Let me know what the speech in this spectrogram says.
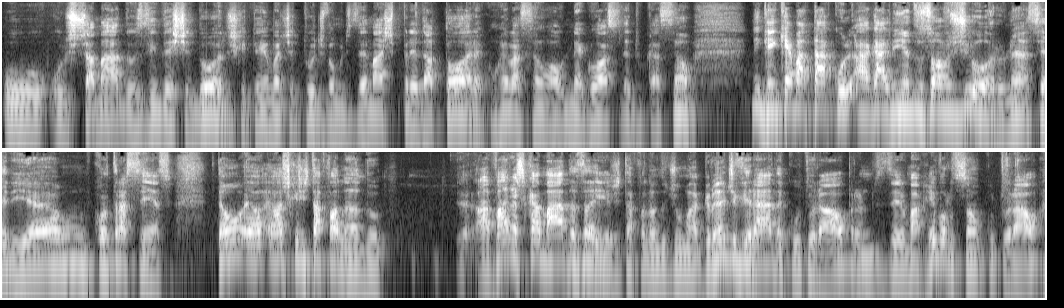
o, os chamados investidores que têm uma atitude, vamos dizer, mais predatória com relação ao negócio da educação, ninguém quer matar a galinha dos ovos de ouro, né? Seria um contrassenso. Então, eu, eu acho que a gente está falando. Há várias camadas aí. A gente está falando de uma grande virada cultural, para não dizer uma revolução cultural,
